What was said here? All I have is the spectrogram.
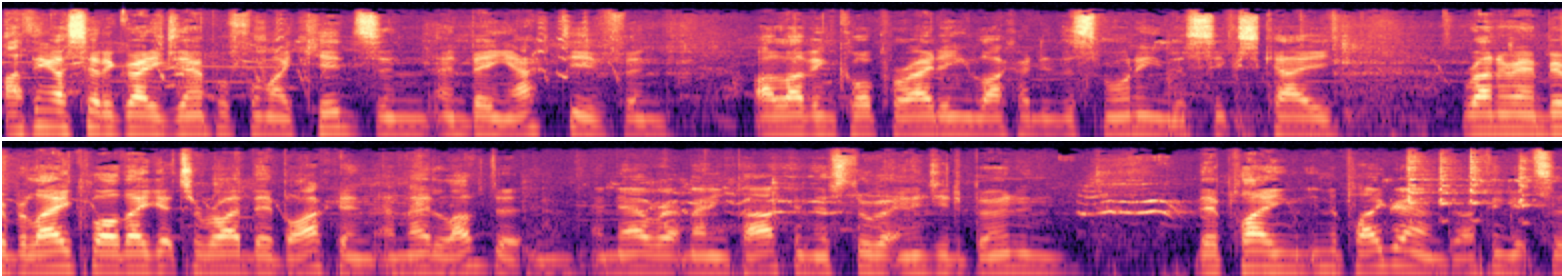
I think I set a great example for my kids and, and being active. And I love incorporating like I did this morning the 6k run around Bibra Lake while they get to ride their bike and, and they loved it. And, and now we're at Manning Park and they've still got energy to burn and they're playing in the playground. I think it's a,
